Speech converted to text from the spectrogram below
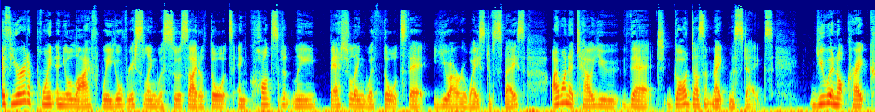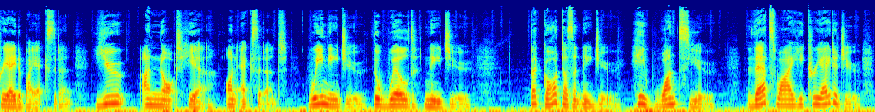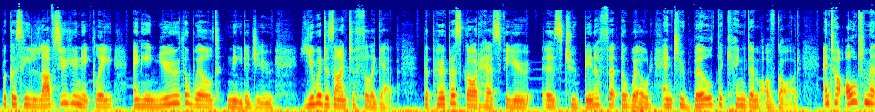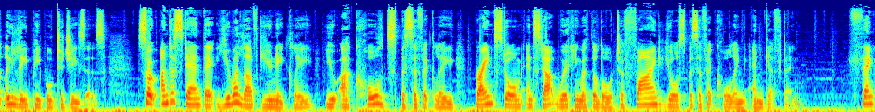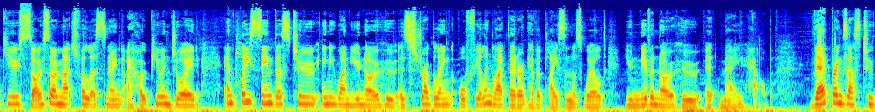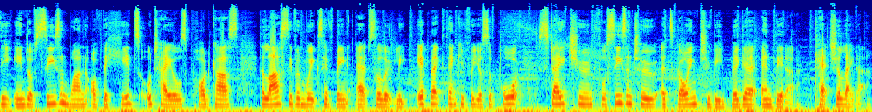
If you're at a point in your life where you're wrestling with suicidal thoughts and constantly battling with thoughts that you are a waste of space, I want to tell you that God doesn't make mistakes. You were not cre- created by accident. You are not here on accident. We need you. The world needs you. But God doesn't need you. He wants you. That's why He created you, because He loves you uniquely and He knew the world needed you. You were designed to fill a gap. The purpose God has for you is to benefit the world and to build the kingdom of God and to ultimately lead people to Jesus. So understand that you are loved uniquely, you are called specifically. Brainstorm and start working with the Lord to find your specific calling and gifting. Thank you so, so much for listening. I hope you enjoyed. And please send this to anyone you know who is struggling or feeling like they don't have a place in this world. You never know who it may help. That brings us to the end of season one of the Heads or Tails podcast. The last seven weeks have been absolutely epic. Thank you for your support. Stay tuned for season two, it's going to be bigger and better. Catch you later.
